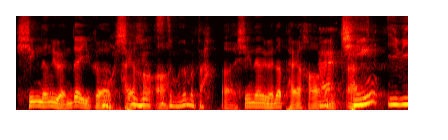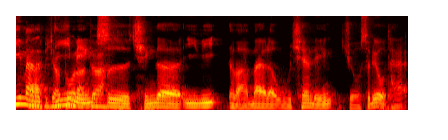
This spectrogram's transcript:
新能源的一个哦，排行啊字怎，么那么大？呃，新能源的排行，哎，啊秦 EV 卖的比较啊第一名？是秦的 EV，对吧？卖了五千零九十六台，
